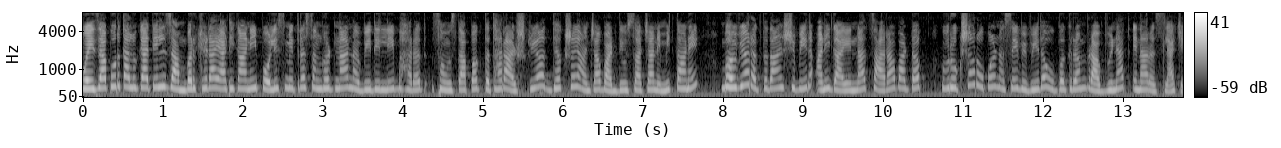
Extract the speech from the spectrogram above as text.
वैजापूर तालुक्यातील जांभरखेडा या ठिकाणी पोलीस मित्र संघटना नवी दिल्ली भारत संस्थापक तथा राष्ट्रीय अध्यक्ष यांच्या वाढदिवसाच्या निमित्ताने भव्य रक्तदान शिबिर आणि गायींना चारा वाटप वृक्षारोपण असे विविध उपक्रम राबविण्यात येणार असल्याचे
